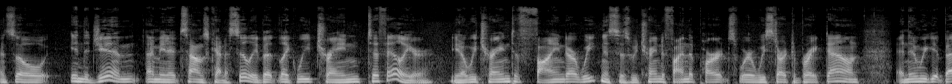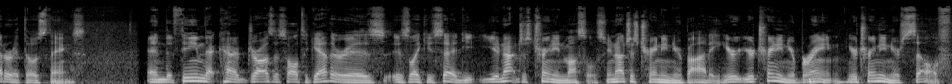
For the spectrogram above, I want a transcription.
And so in the gym, I mean, it sounds kind of silly, but like we train to failure. You know, we train to find our weaknesses. We train to find the parts where we start to break down, and then we get better at those things. And the theme that kind of draws us all together is is like you said, you're not just training muscles. You're not just training your body. You're you're training your brain. You're training yourself.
